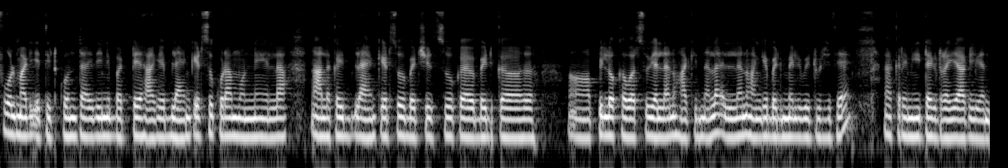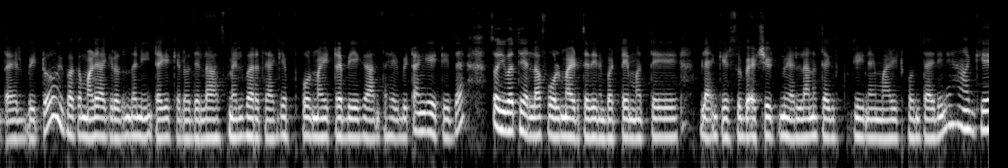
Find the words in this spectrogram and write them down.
ಫೋಲ್ಡ್ ಮಾಡಿ ಎತ್ತಿಟ್ಕೊತಾ ಇದ್ದೀನಿ. ಬಟ್ಟೆ ಹಾಗೆ ಬ್ಲ್ಯಾಂಕೆಟ್ಸು ಕೂಡ ಮೊನ್ನೆ ಎಲ್ಲ ನಾಲ್ಕೈದು ಬ್ಲ್ಯಾಂಕೆಟ್ಸು ಬೆಡ್ಶೀಟ್ಸು, ಕ ಬೆಡ್ ಕ ಪಿಲ್ಲೋ ಕವರ್ಸು ಎಲ್ಲನೂ ಹಾಕಿದ್ನಲ್ಲ, ಎಲ್ಲನೂ ಹಾಗೆ ಬೆಡ್ ಮೇಲೆ ಬಿಟ್ಬಿಟ್ಟಿದೆ. ಯಾಕಂದರೆ ನೀಟಾಗಿ ಡ್ರೈ ಆಗಲಿ ಅಂತ ಹೇಳಿಬಿಟ್ಟು, ಇವಾಗ ಮಳೆ ಆಗಿರೋದ್ರಿಂದ ನೀಟಾಗಿ ಕೆಲವುದೆಲ್ಲ ಸ್ಮೆಲ್ ಬರುತ್ತೆ, ಹಾಗೆ ಫೋಲ್ಡ್ ಮಾಡಿಟ್ರೆ ಬೇಗ ಅಂತ ಹೇಳಿಬಿಟ್ಟು ಹಂಗೆ ಇಟ್ಟಿದ್ದೆ. ಸೊ, ಇವತ್ತು ಎಲ್ಲ ಫೋಲ್ಡ್ ಮಾಡಿ ಇದ್ದೀನಿ, ಬಟ್ಟೆ ಮತ್ತು ಬ್ಲ್ಯಾಂಕೆಟ್ಸು ಬೆಡ್ಶೀಟ್ನು ಎಲ್ಲನೂ ತೆಗೆದು ಕ್ಲೀನಾಗಿ ಮಾಡಿ ಇಟ್ಕೊತಾ ಇದ್ದೀನಿ. ಹಾಗೆ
